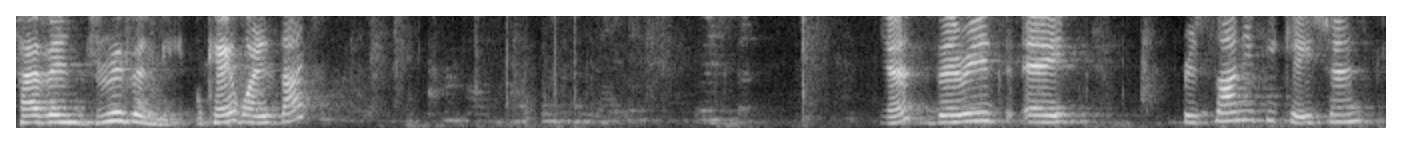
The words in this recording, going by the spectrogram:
Haven't driven me. Okay, what is that? Yes, there is a personification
